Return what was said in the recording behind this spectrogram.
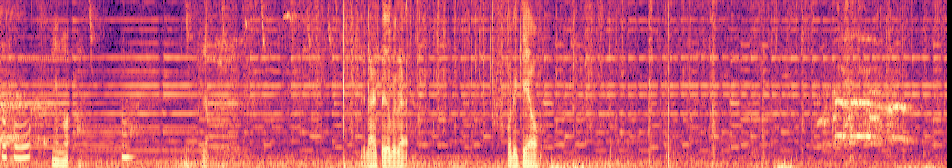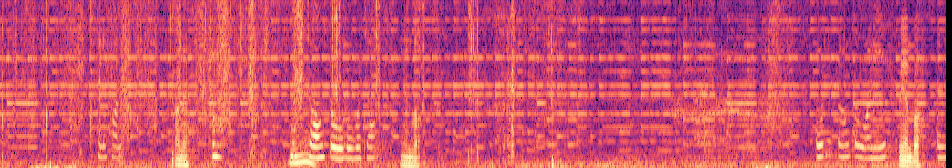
ตัวผู้เห็นไหมอืมเนี่ยพี่น้องเดี๋ยวไล่เติบไปแล้วพอได้แจว เอะไรสองตัวกูว่าจะเห็นบ่โอ้ยสองตัวนี้เห็นบ่เออ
